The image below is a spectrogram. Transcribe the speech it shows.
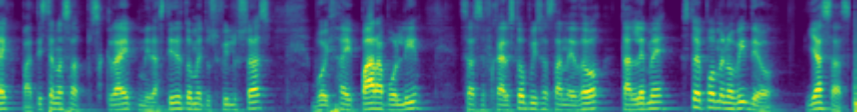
like, πατήστε ένα subscribe, μοιραστείτε το με τους φίλους σας. Βοηθάει πάρα πολύ. Σας ευχαριστώ που ήσασταν εδώ. Τα λέμε στο επόμενο βίντεο. Γεια σας!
